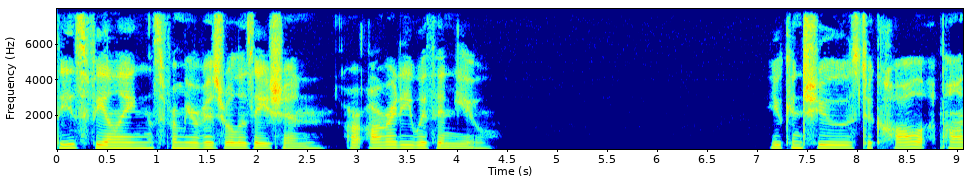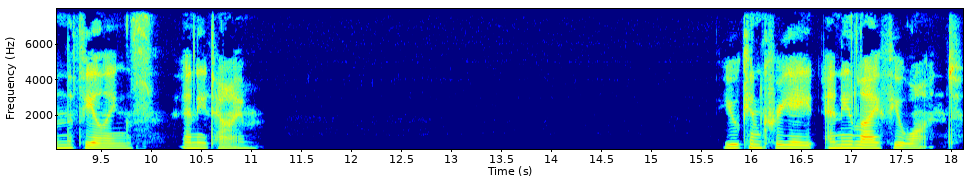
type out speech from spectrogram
These feelings from your visualization are already within you. You can choose to call upon the feelings anytime. You can create any life you want.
